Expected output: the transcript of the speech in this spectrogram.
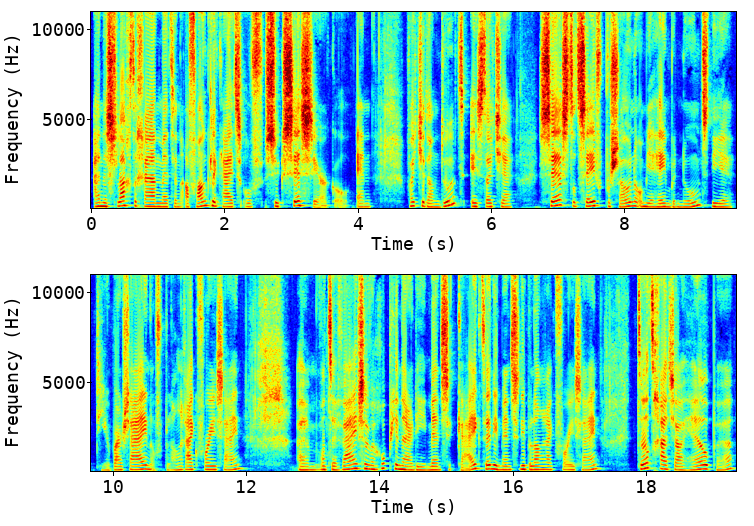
aan de slag te gaan met een afhankelijkheids- of succescirkel. En wat je dan doet, is dat je zes tot zeven personen om je heen benoemt die je dierbaar zijn of belangrijk voor je zijn. Um, want de wijze waarop je naar die mensen kijkt, hè, die mensen die belangrijk voor je zijn, dat gaat jou helpen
